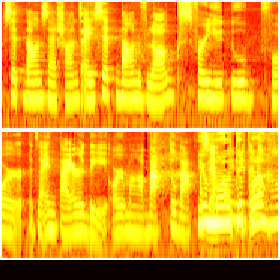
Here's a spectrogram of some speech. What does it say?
sit-down sessions, ay sit-down vlogs for YouTube for the entire day or mga back-to-back. Kasi Yung ako hindi multiple. talaga,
